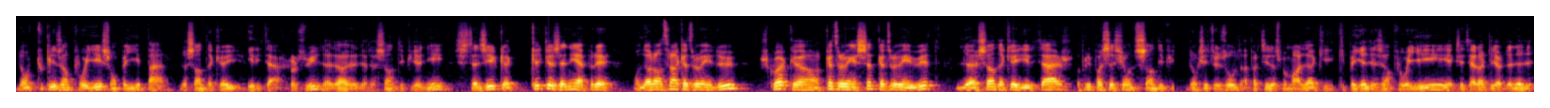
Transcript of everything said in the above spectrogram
Donc, tous les employés sont payés par le centre d'accueil héritage. Aujourd'hui, le, le centre des pionniers, c'est-à-dire que quelques années après, on est rentré en 82, je crois qu'en 87-88, le centre d'accueil héritage a pris possession du centre pionniers. Donc, c'est eux autres, à partir de ce moment-là, qui, payaient des employés, etc., qui leur donnaient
